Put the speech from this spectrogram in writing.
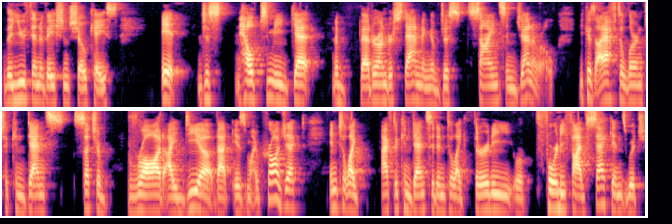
the Youth Innovation Showcase, it just helps me get a better understanding of just science in general because I have to learn to condense such a broad idea that is my project into like I have to condense it into like 30 or 45 seconds, which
